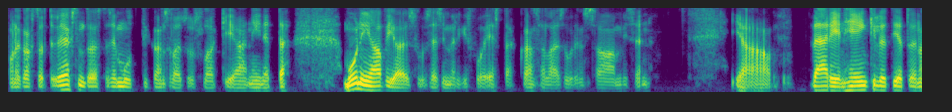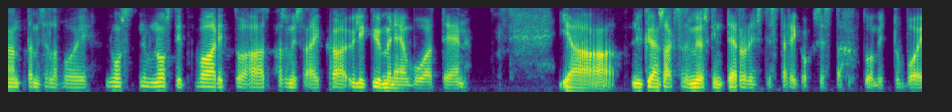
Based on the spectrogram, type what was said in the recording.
vuonna 2019 se muutti kansalaisuuslakia niin, että moniavioisuus esimerkiksi voi estää kansalaisuuden saamisen. Ja väärien henkilötietojen antamisella voi nosti vaadittua asumisaikaa yli 10 vuoteen – ja nykyään Saksassa myöskin terroristista rikoksesta tuomittu voi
